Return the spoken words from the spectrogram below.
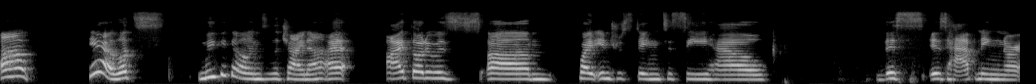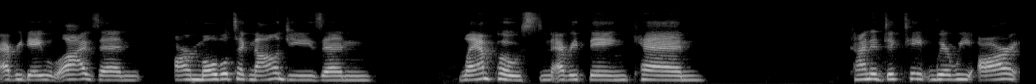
Uh, yeah, let's we could go into the China. I I thought it was um, quite interesting to see how this is happening in our everyday lives and our mobile technologies and lampposts and everything can kind of dictate where we are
